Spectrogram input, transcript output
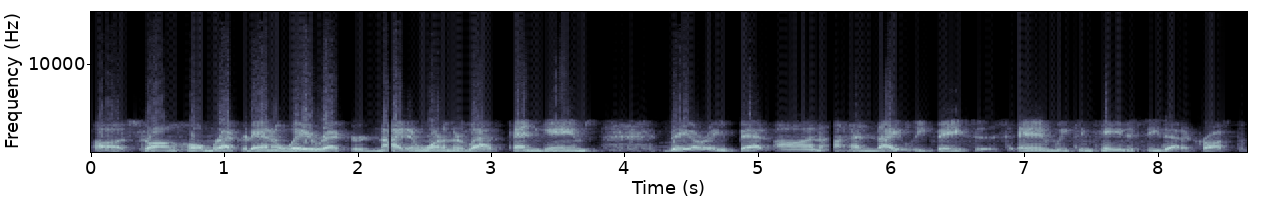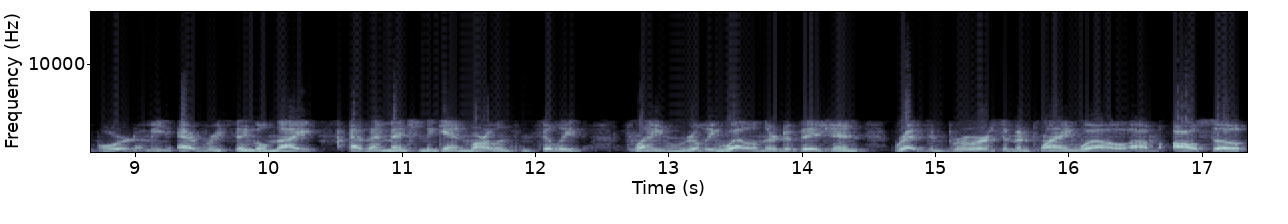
uh, strong home record and away record, nine and one in their last 10 games. They are a bet on on a nightly basis, and we continue to see that across the board. I mean, every single night, as I mentioned again, Marlins and Phillies playing really well in their division. Reds and Brewers have been playing well. Um, also,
